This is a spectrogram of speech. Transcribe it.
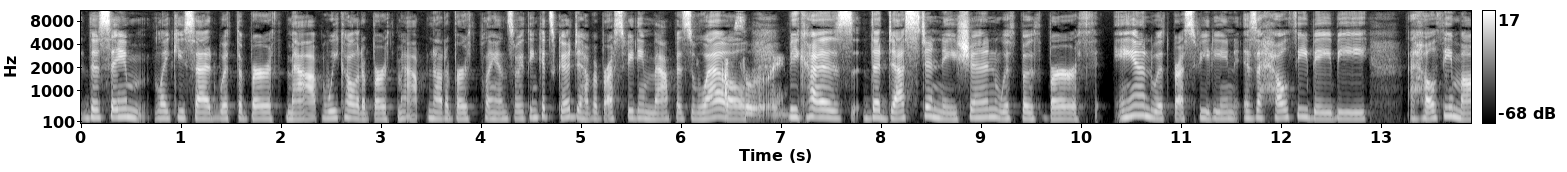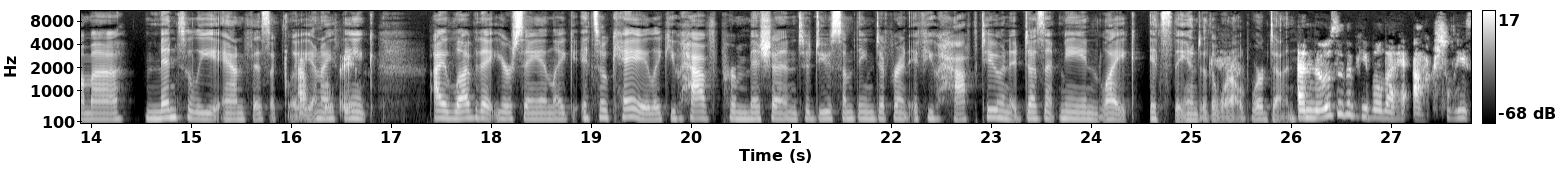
the same, like you said, with the birth map, we call it a birth map, not a birth plan. So I think it's good to have a breastfeeding map as well. Absolutely. Because the destination with both birth and with breastfeeding is a healthy baby, a healthy mama, mentally and physically. Absolutely. And I think I love that you're saying, like, it's okay. Like, you have permission to do something different if you have to. And it doesn't mean like it's the end of the world. We're done. And those are the people that I actually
